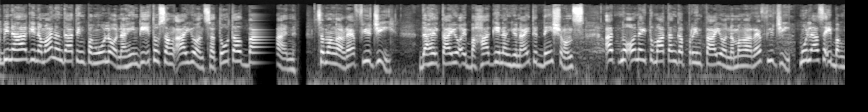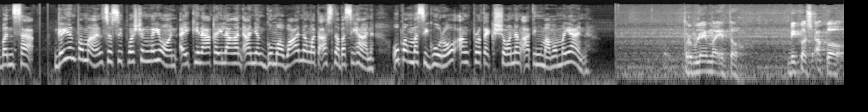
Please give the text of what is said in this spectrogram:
Ibinahagi naman ng dating Pangulo na hindi ito sang-ayon sa total ban sa mga refugee dahil tayo ay bahagi ng United Nations at noon ay tumatanggap rin tayo ng mga refugee mula sa ibang bansa. Gayunpaman, sa sitwasyon ngayon ay kinakailangan anyang gumawa ng mataas na basihan upang masiguro ang proteksyon ng ating mamamayan. Problema ito. Because ako,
